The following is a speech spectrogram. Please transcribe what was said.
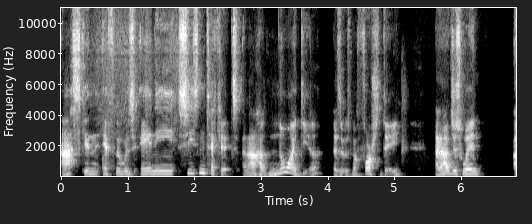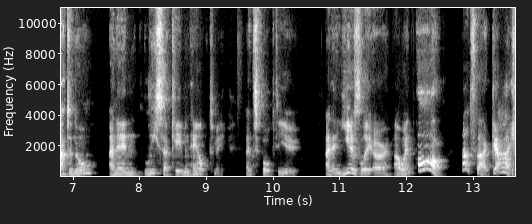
asking if there was any season tickets. And I had no idea as it was my first day. And I just went, I don't know. And then Lisa came and helped me and spoke to you. And then years later, I went, oh, that's that guy.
